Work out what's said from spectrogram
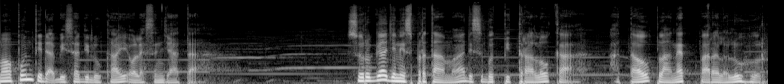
maupun tidak bisa dilukai oleh senjata. Surga jenis pertama disebut Pitraloka atau planet para leluhur.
